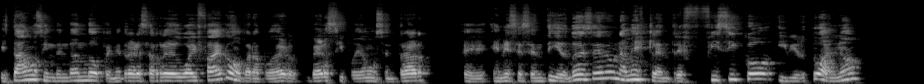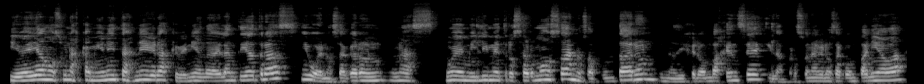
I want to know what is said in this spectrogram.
y estábamos intentando penetrar esa red de Wi-Fi como para poder ver si podíamos entrar eh, en ese sentido. Entonces era una mezcla entre físico y virtual, ¿no? Y veíamos unas camionetas negras que venían de adelante y de atrás, y bueno, sacaron unas 9 milímetros hermosas, nos apuntaron y nos dijeron bájense, y la persona que nos acompañaba,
